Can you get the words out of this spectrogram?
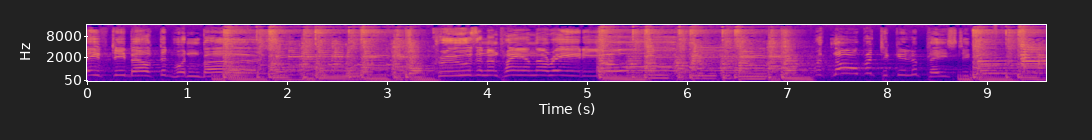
safety belt that wouldn't budge. Cruising and playing the radio with no particular place to go.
